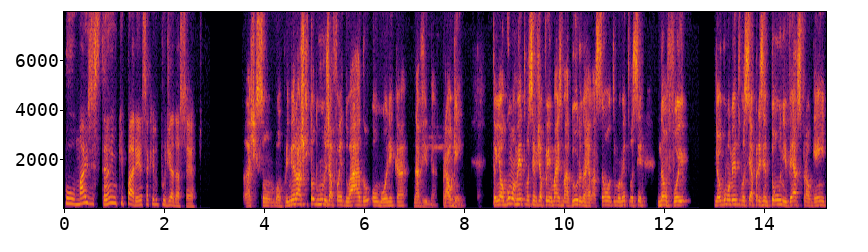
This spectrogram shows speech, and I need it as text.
por mais estranho que pareça, aquilo podia dar certo? Acho que são. Bom, primeiro, acho que todo mundo já foi Eduardo ou Mônica na vida, para alguém. Então, em algum momento você já foi mais maduro na relação, outro momento você não foi em algum momento você apresentou o universo para alguém,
